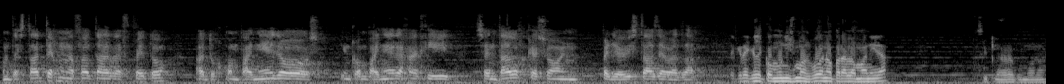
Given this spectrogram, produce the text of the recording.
Contestarte es una falta de respeto a tus compañeros y compañeras aquí sentados que son periodistas de verdad. ¿Usted cree que el comunismo es bueno para la humanidad? Sí, claro, como no.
